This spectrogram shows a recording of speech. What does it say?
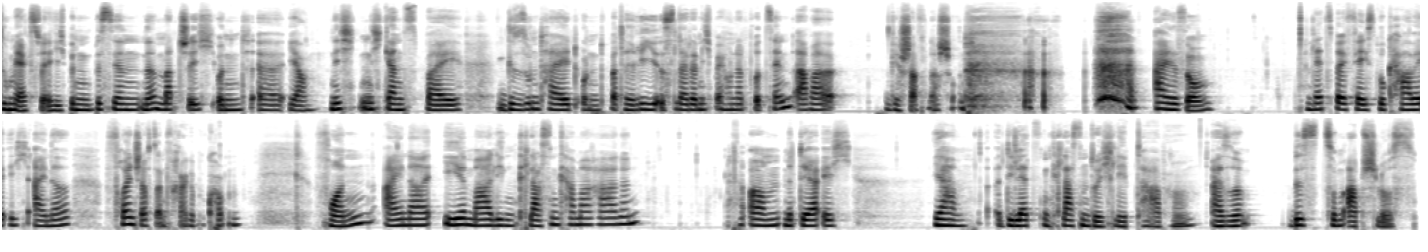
du merkst vielleicht, ich bin ein bisschen ne, matschig und äh, ja, nicht, nicht ganz bei Gesundheit und Batterie ist leider nicht bei 100 Prozent, aber wir schaffen das schon. also, letzt bei Facebook habe ich eine Freundschaftsanfrage bekommen von einer ehemaligen Klassenkameradin, ähm, mit der ich ja die letzten Klassen durchlebt habe. Also bis zum Abschluss.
